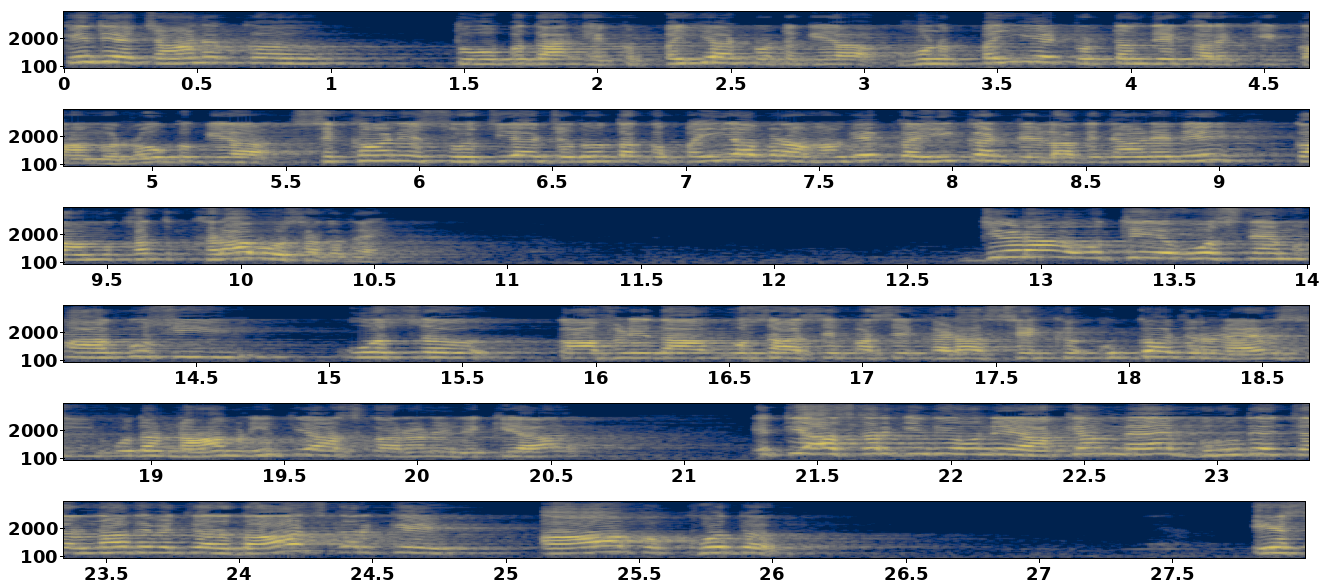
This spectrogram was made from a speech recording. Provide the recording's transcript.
ਕਹਿੰਦੇ ਅਚਾਨਕ ਤੋਪ ਦਾ ਇੱਕ ਪਹੀਆ ਟੁੱਟ ਗਿਆ। ਹੁਣ ਪਹੀਏ ਟੁੱਟਣ ਦੇ ਕਰਕੇ ਕੰਮ ਰੁਕ ਗਿਆ। ਸਿੱਖਾਂ ਨੇ ਸੋਚਿਆ, ਜਦੋਂ ਤੱਕ ਪਹੀਆ ਬਣਾਵਾਂਗੇ, ਕਈ ਘੰਟੇ ਲੱਗ ਜਾਣੇ ਨੇ, ਕੰਮ ਖਤ ਖਰਾਬ ਹੋ ਸਕਦਾ ਹੈ। ਜਿਹੜਾ ਉੱਥੇ ਉਸ ਟਾਈਮ ਆਗੂ ਸੀ, ਉਸ ਕਾਫਲੇ ਦਾ ਉਸ ਆਸੇ-ਪਾਸੇ ਖੜਾ ਸਿੱਖ ਉੱਗਾ ਜਰਨੈਲ ਸੀ, ਉਹਦਾ ਨਾਮ ਨਹੀਂ ਇਤਿਹਾਸਕਾਰਾਂ ਨੇ ਲਿਖਿਆ। ਇਤਿਹਾਸਕਾਰ ਕਹਿੰਦੇ ਉਹਨੇ ਆਖਿਆ, ਮੈਂ ਗੁਰੂ ਦੇ ਚਰਨਾਂ ਦੇ ਵਿੱਚ ਅਰਦਾਸ ਕਰਕੇ ਆਪ ਖੁਦ ਇਸ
